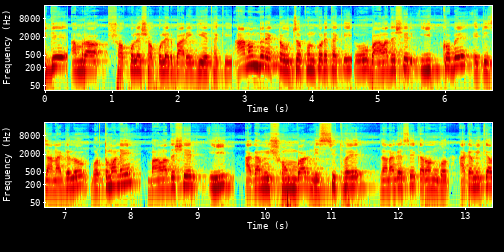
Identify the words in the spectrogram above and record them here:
ঈদে আমরা সকলে সকলের বাড়ি গিয়ে থাকি, আনন্দের একটা উদযাপন করে থাকি। তো বাংলাদেশের ঈদ কবে এটি জানা গেল? বর্তমানে বাংলাদেশের ঈদ আগামী সোমবার নিশ্চিত হয়ে জানা গেছে, কারণ আগামীকাল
